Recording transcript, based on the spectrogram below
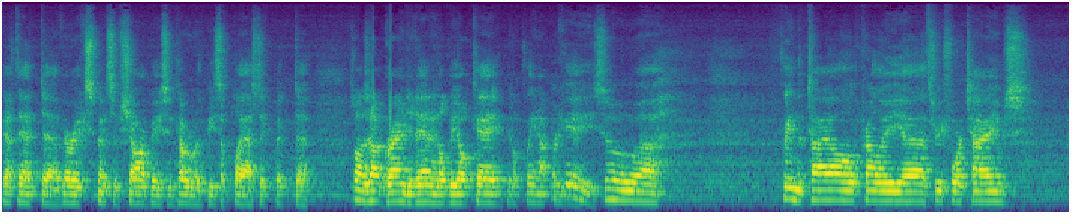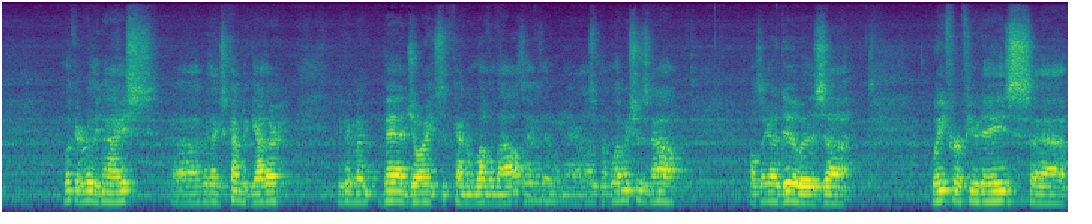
Got that uh, very expensive shower basin covered with a piece of plastic, but uh, as long as I don't grind it in, it'll be okay. It'll clean up pretty okay, good. Okay, so uh, clean the tile probably uh, three, four times looking really nice. Uh, everything's come together. Even my bad joints have kind of leveled out. Like that one there. There's the blemishes now. All I got to do is uh, wait for a few days uh,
